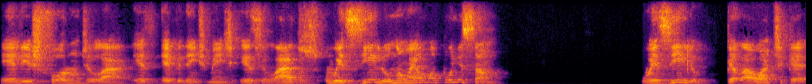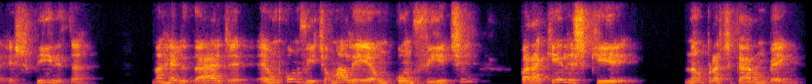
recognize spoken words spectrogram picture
eles foram de lá, evidentemente, exilados. O exílio não é uma punição. O exílio, pela ótica espírita, na realidade, é um convite, é uma lei, é um convite para aqueles que não praticaram bem,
